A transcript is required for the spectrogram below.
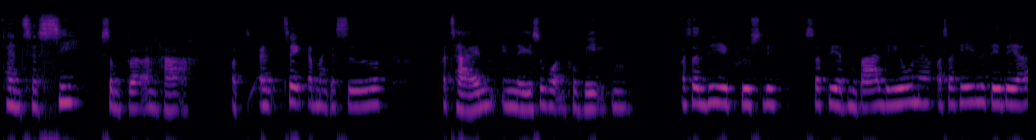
fantasi, som børn har, og altså, tænk, at man kan sidde og tegne en næsehorn på væggen, og så lige pludselig, så bliver den bare levende, og så hele det der,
